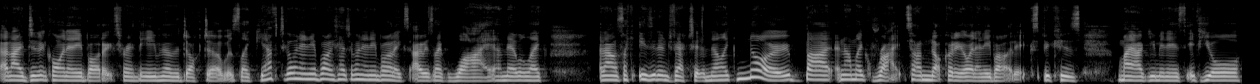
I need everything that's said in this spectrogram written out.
and I didn't go on antibiotics or anything, even though the doctor was like, you have to go on antibiotics, you have to go on antibiotics. I was like, why? And they were like, and I was like, is it infected? And they're like, no, but, and I'm like, right. So I'm not going to go on antibiotics because my argument is if you're,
